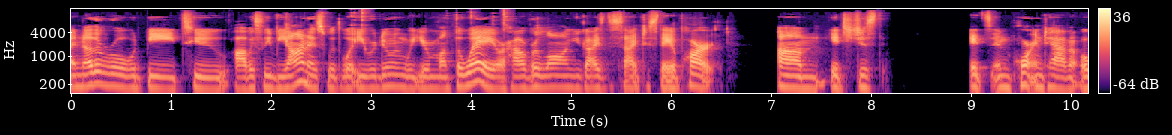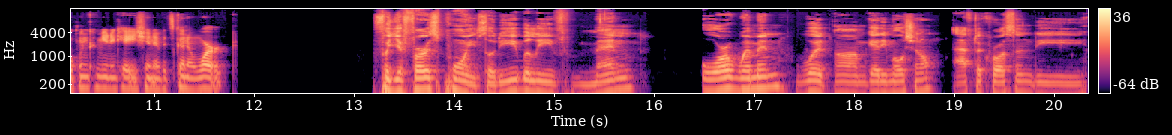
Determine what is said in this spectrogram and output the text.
Another rule would be to obviously be honest with what you were doing with your month away or however long you guys decide to stay apart. Um, it's just, it's important to have an open communication if it's going to work. For your first point, so do you believe men or women would um, get emotional after crossing the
